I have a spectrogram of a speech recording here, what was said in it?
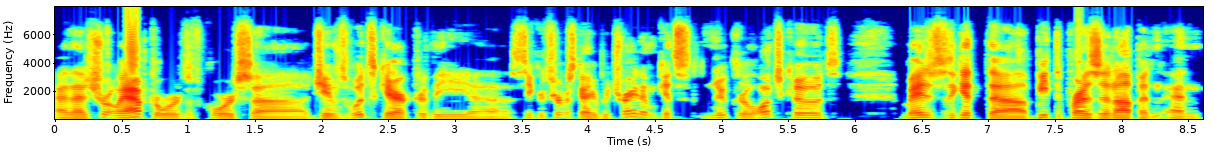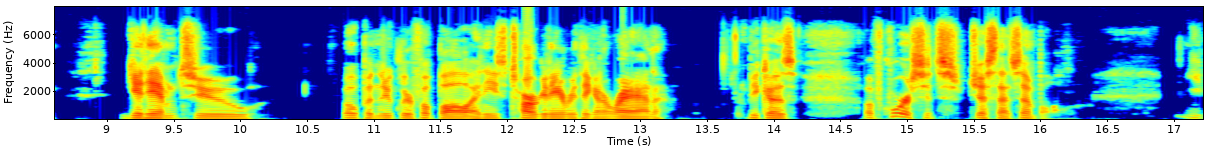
And then shortly afterwards, of course, uh, James Woods' character, the uh, Secret Service guy who betrayed him, gets nuclear launch codes, manages to get the, beat the president up and, and get him to open nuclear football, and he's targeting everything in Iran because, of course, it's just that simple. You,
